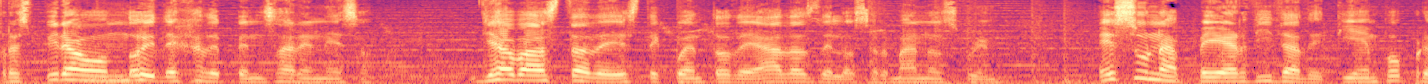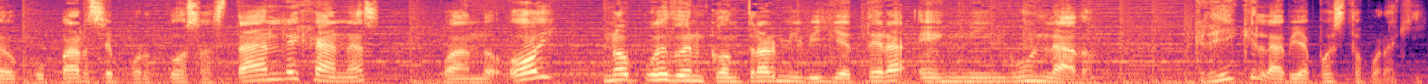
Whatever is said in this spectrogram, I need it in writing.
respira hondo y deja de pensar en eso. Ya basta de este cuento de hadas de los hermanos Grimm. Es una pérdida de tiempo preocuparse por cosas tan lejanas cuando hoy no puedo encontrar mi billetera en ningún lado. Creí que la había puesto por aquí.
